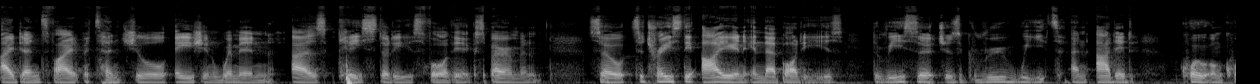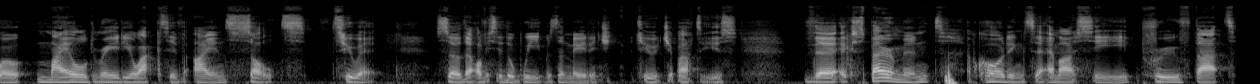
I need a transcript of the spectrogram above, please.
identified potential Asian women as case studies for the experiment. So, to trace the iron in their bodies, the researchers grew wheat and added quote unquote mild radioactive iron salts to it. So that obviously the wheat was then made into chapatis. The experiment, according to MRC, proved that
